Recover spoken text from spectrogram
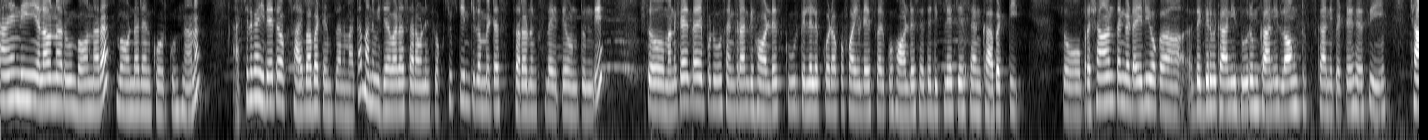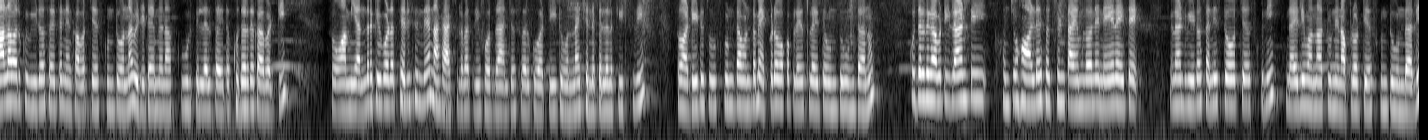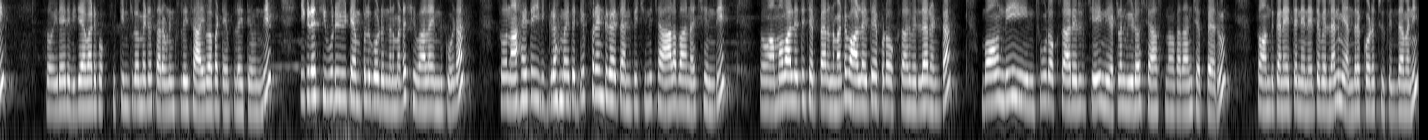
Hi అండి ఎలా ఉన్నారు? బాగున్నారా? బాగుండాలి అని కోరుకుంటున్నాను. యాక్చువల్గా ఇదైతే ఒక సాయిబాబా టెంపుల్ అనమాట మన విజయవాడ సరౌండింగ్స్ ఒక ఫిఫ్టీన్ కిలోమీటర్స్ సరౌండింగ్స్లో అయితే ఉంటుంది. సో మనకైతే ఇప్పుడు సంక్రాంతి హాలిడేస్ స్కూల్ పిల్లలకు కూడా ఒక ఫైవ్ డేస్ వరకు హాలిడేస్ అయితే డిక్లేర్ చేశాం కాబట్టి. సో ప్రశాంతంగా డైలీ ఒక దగ్గరవి కానీ దూరం కానీ లాంగ్ ట్రిప్స్ కానీ పెట్టేసేసి చాలా వరకు వీడియోస్ అయితే నేను కవర్ చేసుకుంటూ ఉన్నా. వీటి టైంలో నా స్కూల్ పిల్లలతో అయితే కుదరదు కాబట్టి. సో మీ అందరికీ కూడా తెలిసిందే నాకు యాక్చువల్గా త్రీ ఫోర్ బ్రాంచెస్ వరకు అటు ఇటు ఉన్నాయి చిన్నపిల్లల కిడ్స్వి. సో అటు ఇటు చూసుకుంటూ ఉంటాం ఎక్కడో ఒక ప్లేస్లో అయితే ఉంటూ ఉంటాను. కుదరదు కాబట్టి ఇలాంటి కొంచెం హాలిడేస్ వచ్చిన టైంలోనే నేనైతే ఇలాంటి వీడియోస్ అన్నీ స్టోర్ చేసుకుని డైలీ వన్ ఆర్ టూ నేను అప్లోడ్ చేసుకుంటూ ఉండాలి. సో ఇదైతే విజయవాడకి ఒక ఫిఫ్టీన్ కిలోమీటర్ సరౌండింగ్స్లో ఈ సాయిబాబా టెంపుల్ అయితే ఉంది. ఇక్కడ శివుడి టెంపుల్ కూడా ఉందన్నమాట శివాలయంది కూడా. సో నాకైతే ఈ విగ్రహం అయితే డిఫరెంట్గా అయితే అనిపించింది చాలా బాగా నచ్చింది. సో అమ్మ వాళ్ళు అయితే చెప్పారనమాట వాళ్ళైతే ఎప్పుడో ఒకసారి వెళ్ళారంట. బాగుంది చూడు ఒకసారి వెళ్ళి చేయి నీ ఎట్లా వీడియోస్ చేస్తున్నావు కదా అని చెప్పారు. సో అందుకని అయితే నేనైతే వెళ్ళాను మీ అందరికి కూడా చూపిద్దామని.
